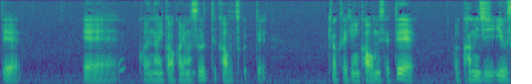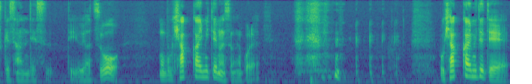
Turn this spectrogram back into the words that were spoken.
で、えーこれ何か分かりますって顔作って客席に顔を見せて「これ上地雄介さんです」っていうやつをもう僕100回見てるんですよねこれ。僕100回見てて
